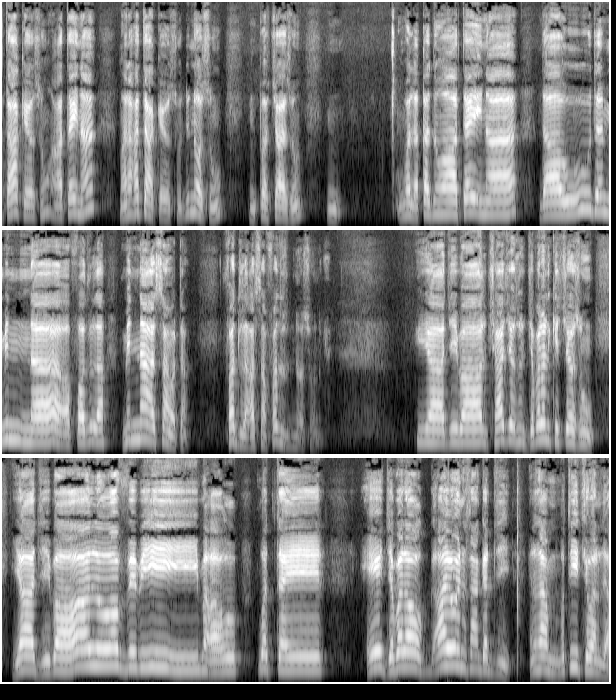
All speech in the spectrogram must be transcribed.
अता कयोसीं आताईना माना अता कयोसीं ॾिनोसूं पहुचायोसूं ولقد آتينا داود منا فضلا منا असां वटां फज़ल असां फज़ल ॾिनोसीं हुनखे या जीबाल छा चयोसीं जबलनि खे चयोसीं या हे जबल जबलाओ ॻायो हिन सां गॾिजी हिन सां मुती थियो हिन जा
